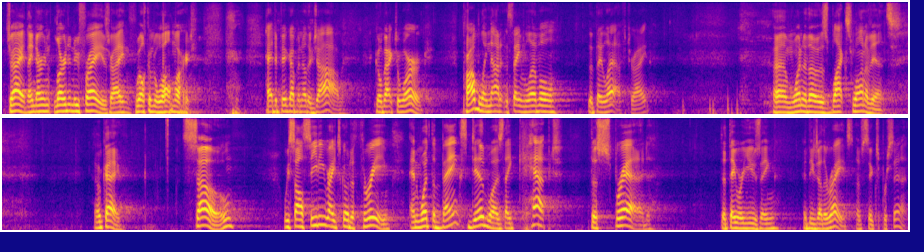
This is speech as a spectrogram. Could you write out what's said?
That's right. They learned, learned a new phrase, right? Welcome to Walmart. Had to pick up another job, go back to work. Probably not at the same level that they left, right? Um, one of those black swan events. Okay, so we saw CD rates go to three, and what the banks did was they kept the spread that they were using at these other rates of 6%.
